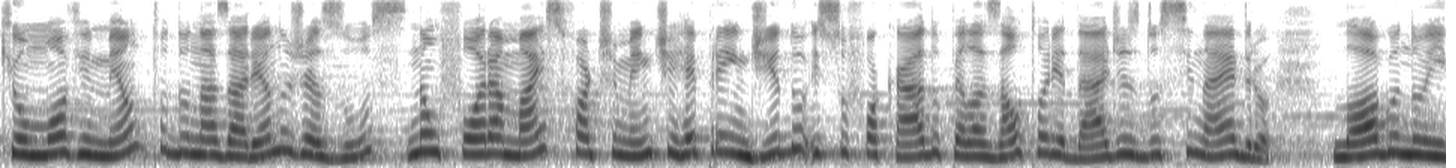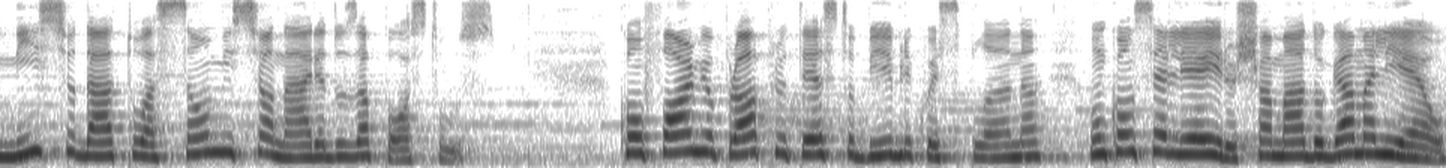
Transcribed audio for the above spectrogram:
que o movimento do Nazareno Jesus não fora mais fortemente repreendido e sufocado pelas autoridades do Sinédrio logo no início da atuação missionária dos apóstolos. Conforme o próprio texto bíblico explana, um conselheiro chamado Gamaliel,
